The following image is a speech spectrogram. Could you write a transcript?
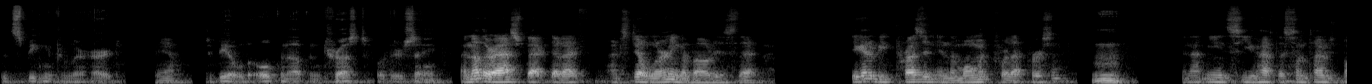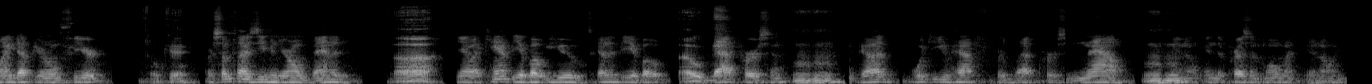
that's speaking from their heart Yeah. to be able to open up and trust what they're saying. Another aspect that I've, I'm still learning about is that you got to be present in the moment for that person. Mm, And that means you have to sometimes bind up your own fear okay. or sometimes even your own vanity. Ah, You know, it can't be about you. It's got to be about ouch. that person. Mm-hmm. God, what do you have for that person now? Mm-hmm. You know, in the present moment. You know, you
